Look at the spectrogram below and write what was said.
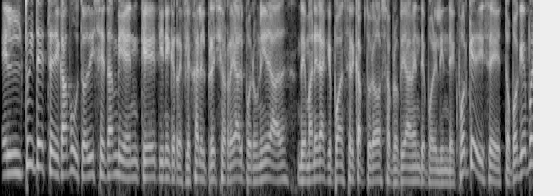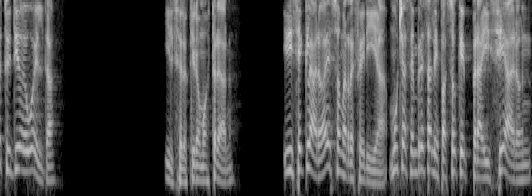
El tuit este de Caputo dice también que tiene que reflejar el precio real por unidad, de manera que puedan ser capturados apropiadamente por el INDEC. ¿Por qué dice esto? Porque después tuiteó de vuelta, y se los quiero mostrar, y dice, claro, a eso me refería. Muchas empresas les pasó que pricearon,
